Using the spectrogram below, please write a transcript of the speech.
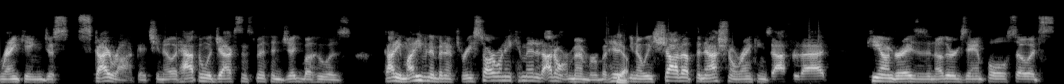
ranking just skyrockets. You know, it happened with Jaxon Smith-Njigba, who was God, he might even have been a three star when he committed. I don't remember, but his, you know, he shot up the national rankings after that. Kyion Grayes is another example. So it's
